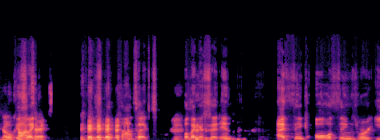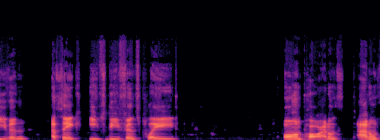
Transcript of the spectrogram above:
no it's like- context. no context. But like I said, and I think all things were even. I think each defense played on par. I don't. I don't.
